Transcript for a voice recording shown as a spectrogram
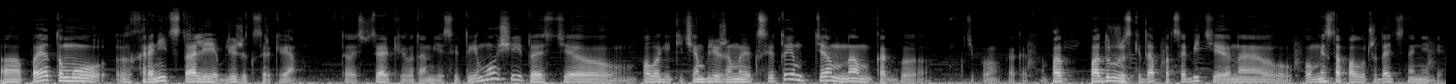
Э, поэтому хранить стали ближе к церквям. То есть в церкви там есть святые мощи, то есть по логике, чем ближе мы к святым, тем нам как бы типа, как это, по-дружески, да, подсобите на места получше дайте на небе.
